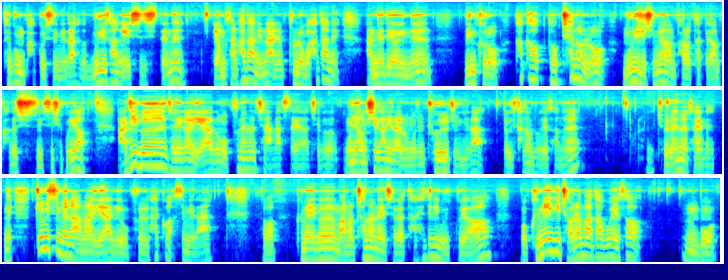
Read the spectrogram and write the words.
대부분 받고 있습니다. 그래서 문의사항이 있으실 때는 영상 하단이나 아니면 블로그 하단에 안내되어 있는 링크로 카카오톡 채널로 문의 주시면 바로 답변 받으실 수 있으시고요. 아직은 저희가 예약을 오픈해 놓진 않았어요. 지금 운영 시간이나 이런 거 좀 조율 중이라 여기 가정동에서는 조율을 해놓은 있는데 좀 있으면 아마 예약이 오픈을 할 것 같습니다. 그래서 금액은 15,000원에 제가 다 해드리고 있고요. 뭐 금액이 저렴하다고 해서 음, 뭐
